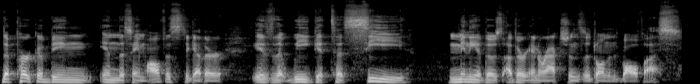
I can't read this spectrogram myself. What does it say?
the perk of being in the same office together is that we get to see many of those other interactions that don't involve us.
